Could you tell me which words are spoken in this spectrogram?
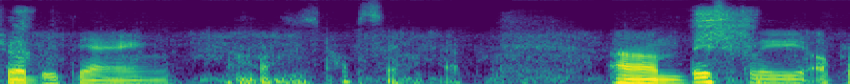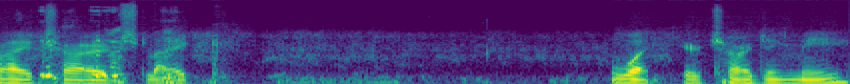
she'll be paying. Stop saying that. Um, basically, I'll probably charge like what you're charging me,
